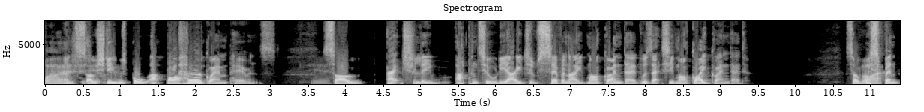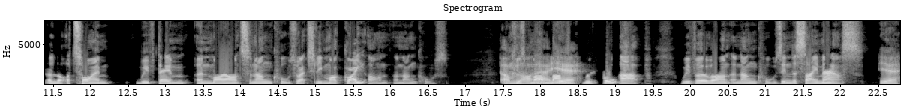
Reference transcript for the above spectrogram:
well, and is so she was brought up by her grandparents. Yeah. So actually, up until the age of seven, eight, my granddad was actually my great granddad. So we spent a lot of time with them, and my aunts and uncles were actually my great aunt and uncles I'm because like my that, mum yeah, was brought up with her aunt and uncles in the same house. yeah,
